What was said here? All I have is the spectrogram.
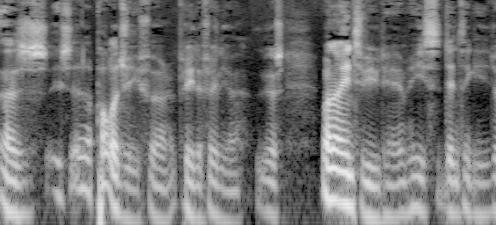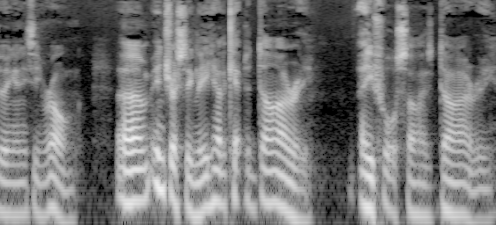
as it's an apology for paedophilia because when I interviewed him, he didn't think he was doing anything wrong. Um, interestingly, he had kept a diary, A4 sized diary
